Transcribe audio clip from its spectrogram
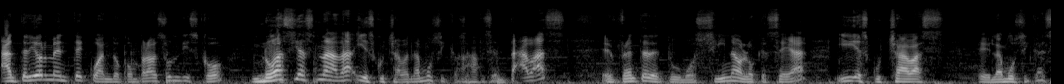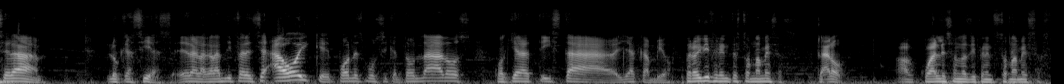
Anteriormente, cuando comprabas un disco, no hacías nada y escuchabas la música. O sea, Ajá. te sentabas enfrente de tu bocina o lo que sea y escuchabas eh, la música. Ese era lo que hacías. Era la gran diferencia. A hoy que pones música en todos lados, cualquier artista ya cambió. Pero hay diferentes tornamesas. Claro. Ah, ¿Cuáles son las diferentes tornamesas?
